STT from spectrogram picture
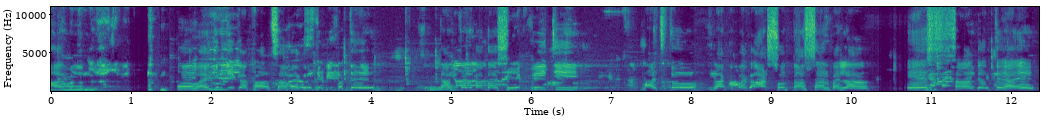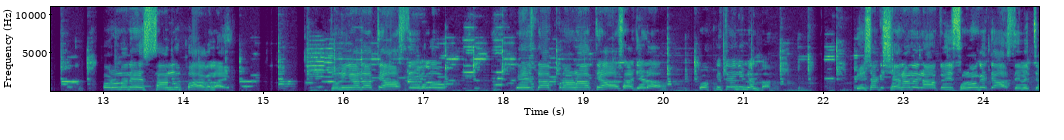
ਆਗਮਨ ਨੂੰ ਮਨਾਇਆ ਵਾਹਿਗੁਰੂ ਜੀ ਕਾ ਖਾਲਸਾ, ਵਾਹਿਗੁਰੂ ਜੀ ਕੀ ਫਤਿਹ। ਧੰਨ ਧੰਨ ਬਾਬਾ ਸ਼ੇਖ ਫਰੀਦ ਜੀ, ਅੱਜ ਤੋਂ ਲਗਭਗ 810 ਸਾਲ ਪਹਿਲਾਂ ਇਸ ਸਥਾਨ ਦੇ ਉੱਤੇ ਆਏ ਔਰ ਉਹਨਾਂ ਨੇ ਇਸ ਸਥਾਨ ਨੂੰ ਭਾਗ ਲਾਏ। ਦੁਨੀਆ ਦਾ ਇਤਿਹਾਸ ਦੇਖ ਲਓ, ਇਸ ਦਾ ਪੁਰਾਣਾ ਇਤਿਹਾਸ ਆ ਜਿਹੜਾ, ਉਹ ਕਿਤੇ ਨਹੀਂ ਮਿਲਦਾ। ਬੇਸ਼ੱਕ ਸ਼ਹਿਰਾਂ ਦੇ ਨਾਂ ਤੁਸੀਂ ਸੁਣੋਗੇ ਇਤਿਹਾਸ ਦੇ ਵਿੱਚ,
